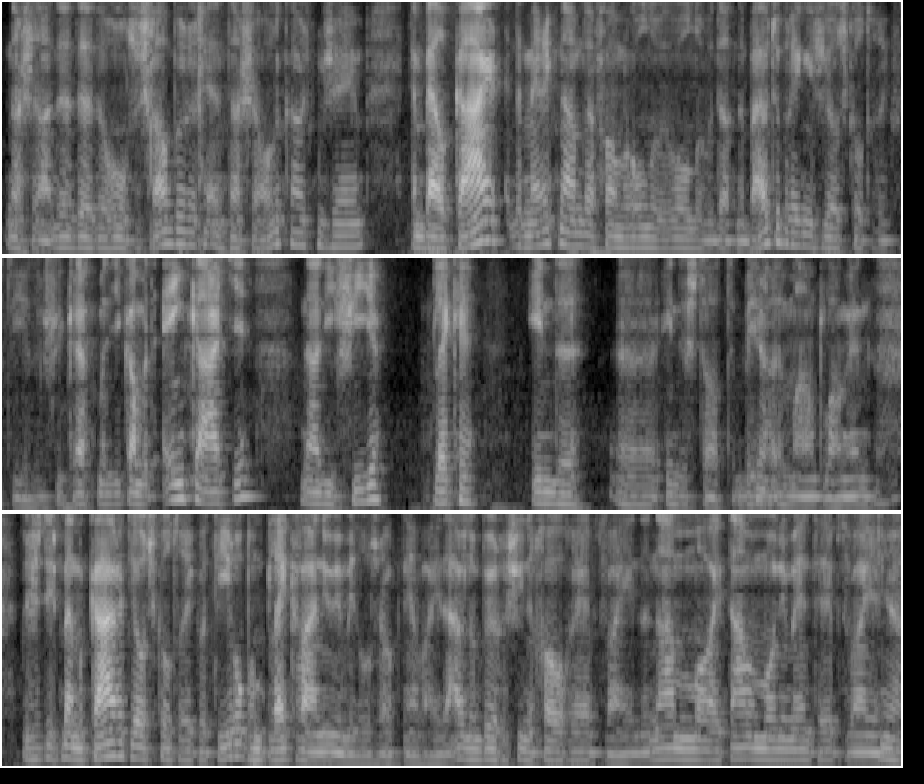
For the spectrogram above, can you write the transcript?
nationale, de, de, de Hollandse Schouwburg en het Nationaal Holocaustmuseum. En bij elkaar, de merknaam daarvan, waaronder, waaronder we dat naar buiten brengen, is Joods Cultureel Kwartier. Dus je, krijgt met, je kan met één kaartje naar die vier plekken in de, eh, in de stad binnen Ja. een maand lang. En, dus het is bij elkaar het Joods Cultureel Kwartier op een plek waar nu inmiddels ook, nou, waar je de Uilenburger Synagoge hebt, waar je de namen, waar je het Namenmonument hebt, waar je Ja.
